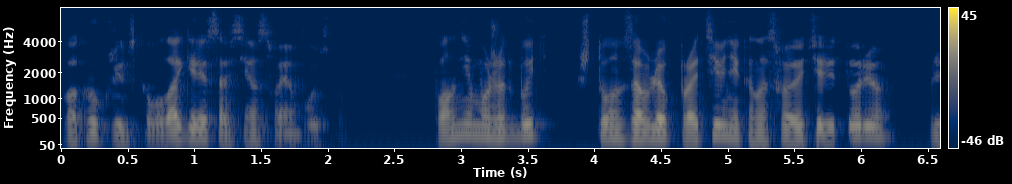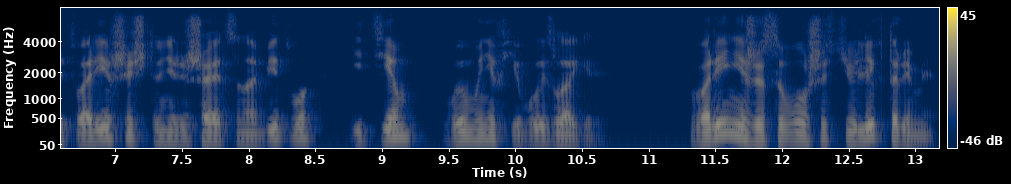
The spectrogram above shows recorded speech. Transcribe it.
вокруг римского лагеря со всем своим войском. Вполне может быть, что он завлек противника на свою территорию, притворившись, что не решается на битву, и тем выманив его из лагеря. Варенье же с его шестью ликторами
